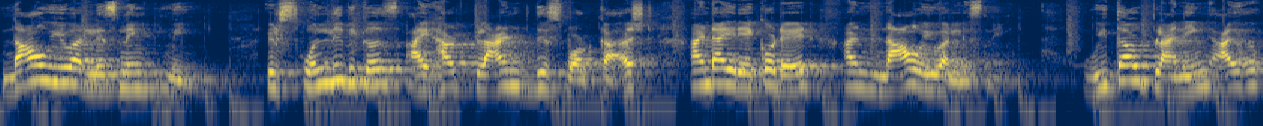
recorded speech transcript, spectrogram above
Now you are listening to me. It's only because i had planned this podcast and i recorded and now you are listening without planning I,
